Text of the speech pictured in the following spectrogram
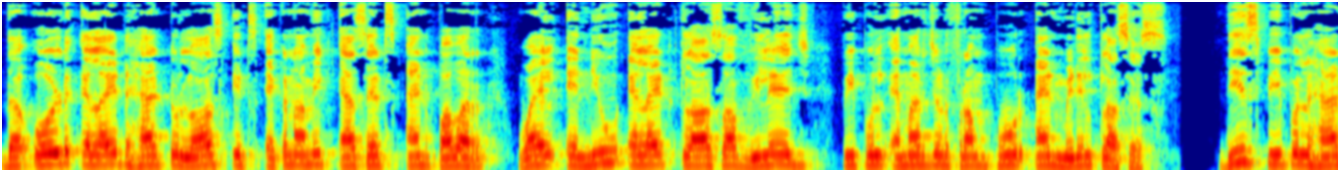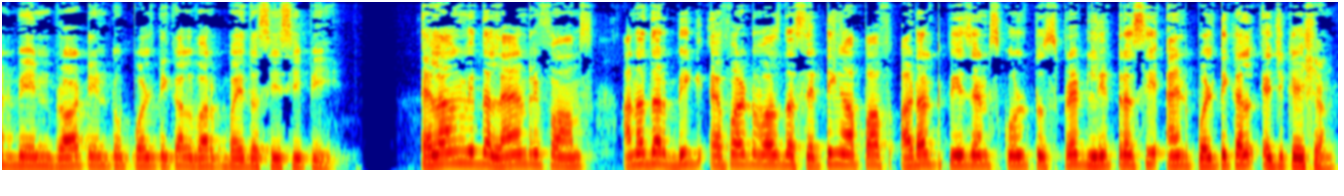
The old elite had to lose its economic assets and power while a new elite class of village people emerged from poor and middle classes. These people had been brought into political work by the CCP. Along with the land reforms, another big effort was the setting up of adult peasant school to spread literacy and political education.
